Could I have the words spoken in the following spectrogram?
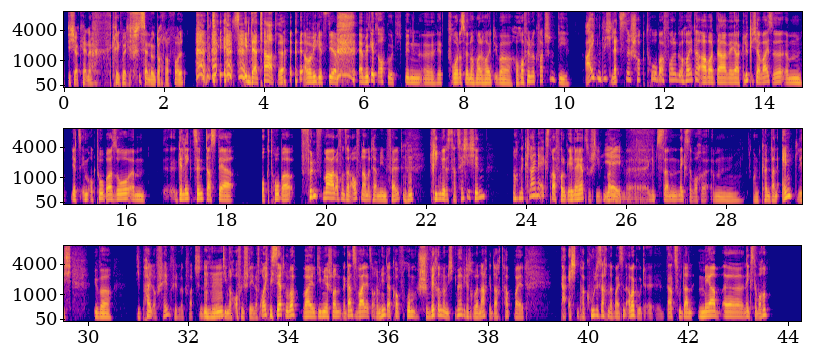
dich ja kenne, kriegen wir die Sendung doch noch voll. In der Tat. Ja. Aber wie geht's dir? Ja, mir geht's auch gut. Ich bin äh, jetzt froh, dass wir nochmal heute über Horrorfilme quatschen. Die eigentlich letzte Schocktober-Folge heute, aber da wir ja glücklicherweise ähm, jetzt im Oktober so ähm, äh, gelegt sind, dass der Oktober fünfmal auf unseren Aufnahmetermin fällt, Mhm. kriegen wir das tatsächlich hin, noch eine kleine Extra-Folge hinterherzuschieben. Yay. Dann, äh, gibt's dann nächste Woche ähm, und können dann endlich über die Pile of Shame-Filme quatschen, Mhm. die noch offen stehen. Da freue ich mich sehr drüber, weil die mir schon eine ganze Weile jetzt auch im Hinterkopf rumschwirren und ich immer wieder drüber nachgedacht habe, weil da echt ein paar coole Sachen dabei sind. Aber gut, äh, dazu dann mehr äh, nächste Woche.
